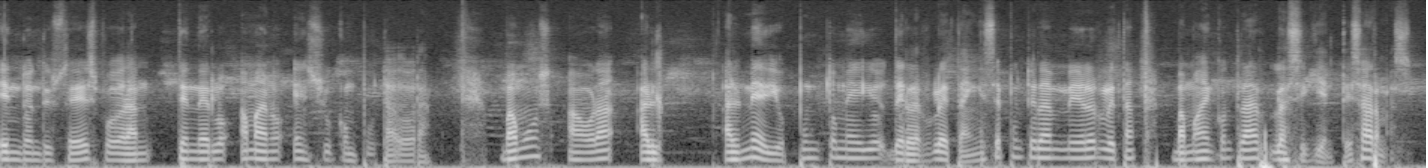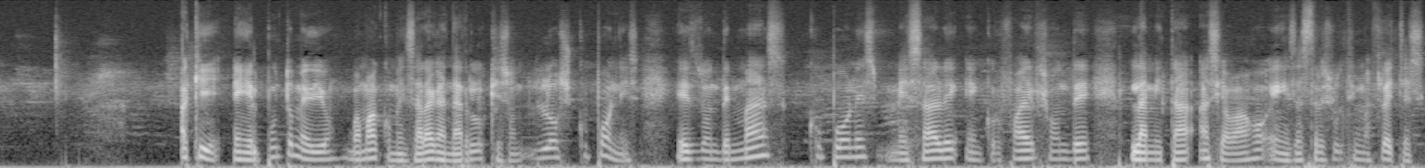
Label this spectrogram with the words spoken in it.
en donde ustedes podrán tenerlo a mano en su computadora vamos ahora al al medio, punto medio de la ruleta. En este punto de la medio de la ruleta vamos a encontrar las siguientes armas. Aquí en el punto medio vamos a comenzar a ganar lo que son los cupones. Es donde más cupones me salen en Crossfire son de la mitad hacia abajo en esas tres últimas flechas.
